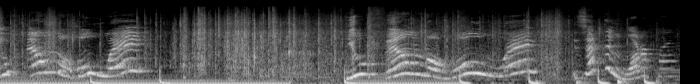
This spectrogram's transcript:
you filmed the whole way? You filmed the whole way? Is that thing waterproof?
